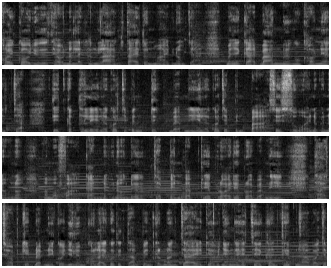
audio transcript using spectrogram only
ค่อยก็อยู่แถวๆนั้นแหละข้างล่างใต้ต้นไม้พี่น้องจ๋าบรรยากาศบ้านเมืองของเขาเนี่ยจะติดกับทะเลแล้วก็จะเป็นตึกแบบนี้แล้วก็จะเป็นป่าสวยๆนะพี่น้องเนาะเอามาฝากกันนะพี่น้องเด้อจะเป็นแบบเรียบร้อยเรียบร้อยแบบนี้ ถ้าชอบคลิปแบบนี้ก็อย่าลืมกดไลค์กดติดตามเป็นกำลังใจ เดี๋ยวยังไงเจอกันคลิปหน้าว่าจะ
